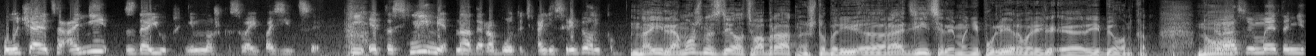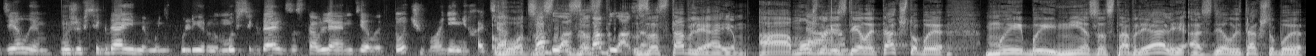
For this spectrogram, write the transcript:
Получается, они сдают немножко свои позиции. И это с ними надо работать, а не с ребенком. Наиля, а можно сделать в обратную, чтобы э, родители манипулировали э, ребенком? Но... Разве мы это не делаем? Мы же всегда ими манипулируем. Мы всегда их заставляем делать то, чего они не хотят. Вот, во благо, за... во благо. Заставляем. А можно да. ли сделать так, чтобы мы бы не заставляли, а сделали так, чтобы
